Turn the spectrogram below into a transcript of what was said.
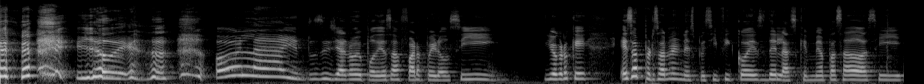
y yo de, hola, y entonces ya no me podía zafar, pero sí, yo creo que esa persona en específico es de las que me ha pasado así,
